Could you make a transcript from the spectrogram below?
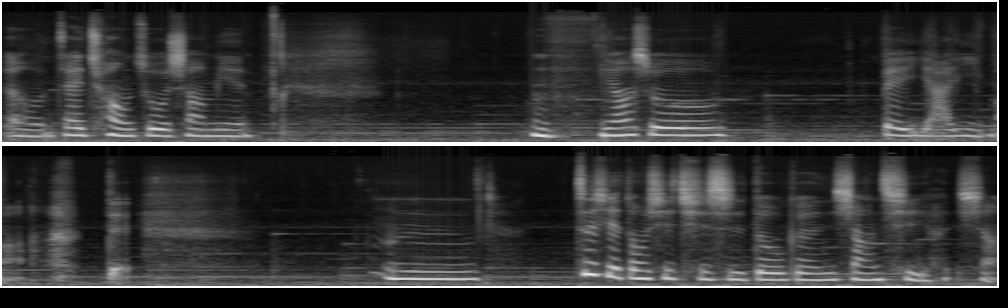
呃，在创作上面，嗯，你要说被压抑嘛，对，嗯，这些东西其实都跟香气很像，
